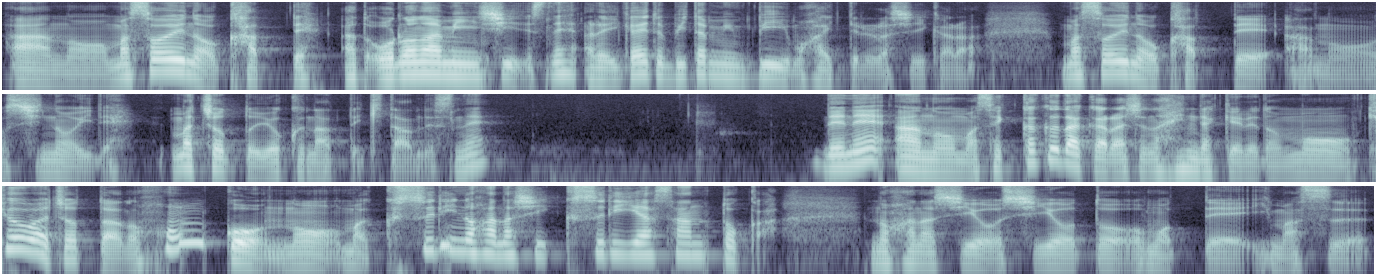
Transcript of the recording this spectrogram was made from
あの、まあ、そういうのを買ってあとオロナミン C ですね。あれ意外とビタミン B も入ってるらしいから、まあ、そういうのを買ってあのしのいで、まあ、ちょっと良くなってきたんですね。でね、あの、まあ、せっかくだからじゃないんだけれども、今日はちょっとあの、香港の、まあ、薬の話、薬屋さんとかの話をしようと思っています。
